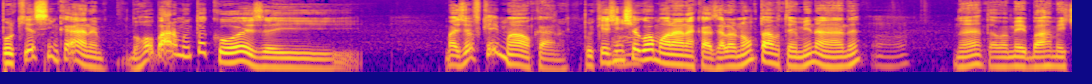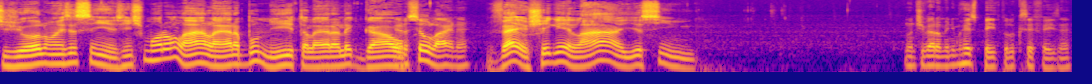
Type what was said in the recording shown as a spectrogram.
Porque assim, cara, roubaram muita coisa e mas eu fiquei mal, cara, porque a gente Uhum. chegou a morar na casa, ela não estava terminada, Uhum. né? Tava meio barro, meio tijolo, mas assim, a gente morou lá, ela era bonita, ela era legal. Era o celular, né? Velho, eu cheguei lá e assim, Não tiveram o mínimo respeito pelo que você fez, né?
